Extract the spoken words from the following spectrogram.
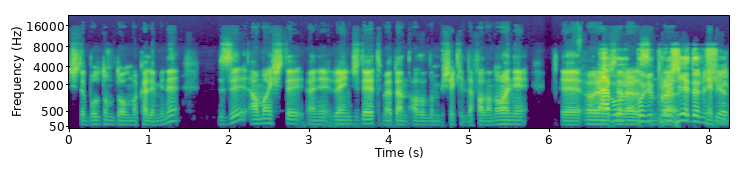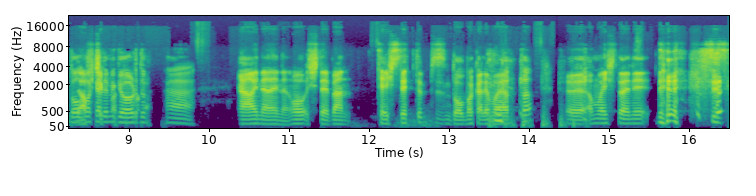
işte buldum dolma kalemini zi ama işte hani rencide etmeden alalım bir şekilde falan. O hani Ha öğrenciler bu, bu arasında bir projeye dönüşüyor. bileyim, Dolma kalemi gördüm. Ha. Ha, aynen aynen. O işte ben teşhis ettim sizin dolma kalem hayatta. Eee, ama işte hani siz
